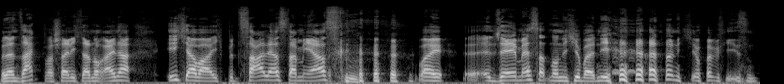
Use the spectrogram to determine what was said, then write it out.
dann sagt wahrscheinlich da noch einer, ich aber, ich bezahle erst am ersten, weil äh, JMS hat noch nicht, über, nee, hat noch nicht überwiesen.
